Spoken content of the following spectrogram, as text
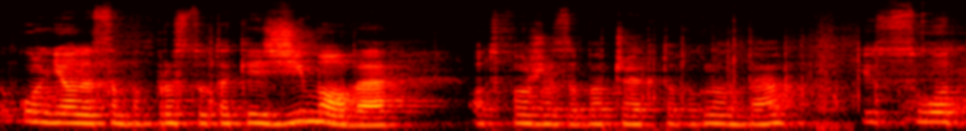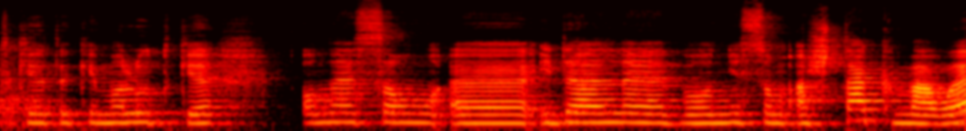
Ogólnie one są po prostu takie zimowe. Otworzę, zobaczę jak to wygląda. Takie słodkie, takie malutkie. One są e, idealne, bo nie są aż tak małe,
